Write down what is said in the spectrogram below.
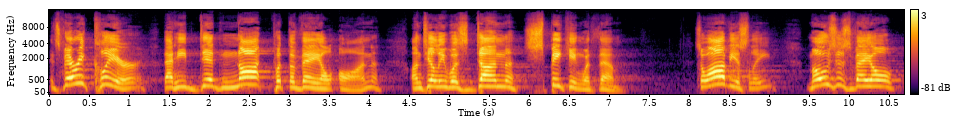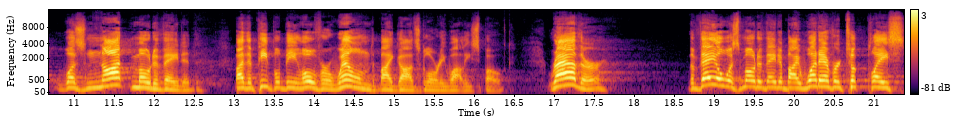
It's very clear that he did not put the veil on until he was done speaking with them. So obviously, Moses' veil was not motivated by the people being overwhelmed by God's glory while he spoke. Rather, the veil was motivated by whatever took place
